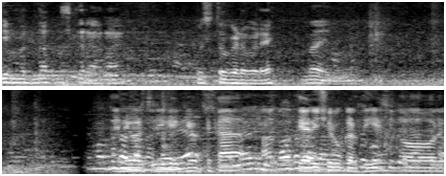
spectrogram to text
ये बंदा कुछ करा रहा है। कुछ तो गड़बड़ है। नहीं। एनिवर्सरी के गिफ्ट का तैयारी शुरू कर दी है और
